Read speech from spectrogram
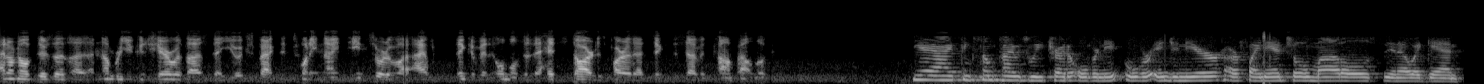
I don't know if there's a number you can share with us that you expect in 2019, sort of a, I would think of it almost as a head start as part of that 6%-7% comp outlook. Yeah. I think sometimes we try to over-engineer our financial models. You know, again,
